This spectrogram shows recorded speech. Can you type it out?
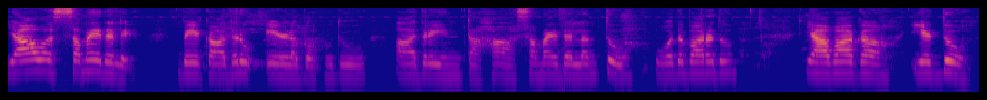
ಯಾವ ಸಮಯದಲ್ಲಿ ಬೇಕಾದರೂ ಏಳಬಹುದು. ಆದರೆ ಇಂತಹ ಸಮಯದಲ್ಲಂತೂ ಓದಬಾರದು. ಯಾವಾಗ ಎದ್ದು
